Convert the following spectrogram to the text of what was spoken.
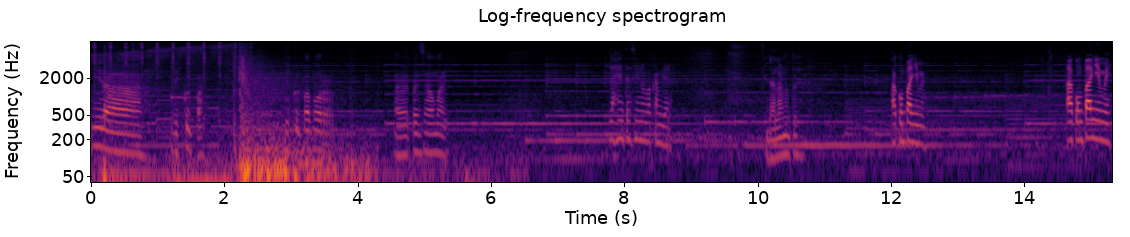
Mira, disculpa. Disculpa por haber pensado mal. La gente así no va a cambiar. Ya lo noté. Acompáñeme. Acompáñeme.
